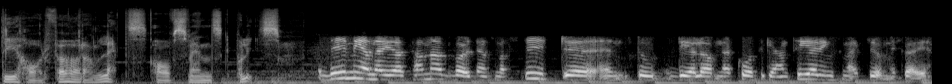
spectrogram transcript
det har föranletts av svensk polis. Vi menar ju att han har varit den som har styrt eh, en stor del av narkotikahantering som ägt rum i Sverige.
